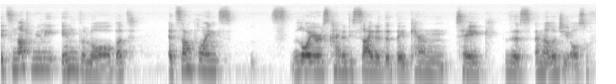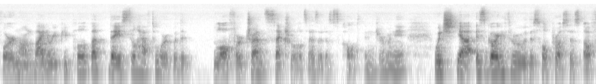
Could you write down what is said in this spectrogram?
it's not really in the law, but at some point, lawyers kind of decided that they can take this analogy also for non binary people, but they still have to work with the law for transsexuals, as it is called in Germany, which, yeah, is going through this whole process of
